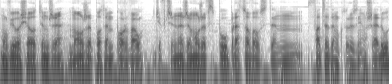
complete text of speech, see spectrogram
Mówiło się o tym, że może potem porwał dziewczynę, że może współpracował z tym facetem, który z nią szedł.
